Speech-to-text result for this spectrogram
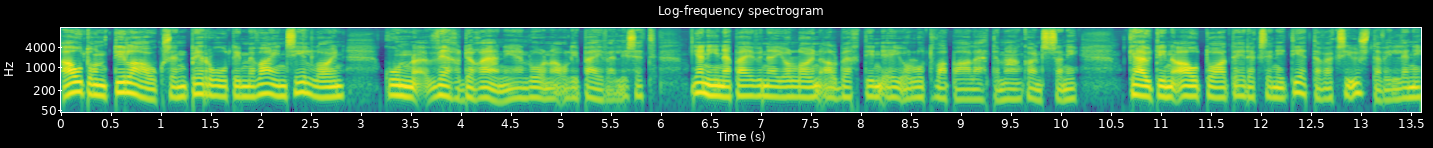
Auton tilauksen peruutimme vain silloin, kun Verderanien luona oli päivälliset, ja niinä päivinä, jolloin Albertin ei ollut vapaa lähtemään kanssani, käytin autoa tehdäkseni tiettäväksi ystävilleni,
